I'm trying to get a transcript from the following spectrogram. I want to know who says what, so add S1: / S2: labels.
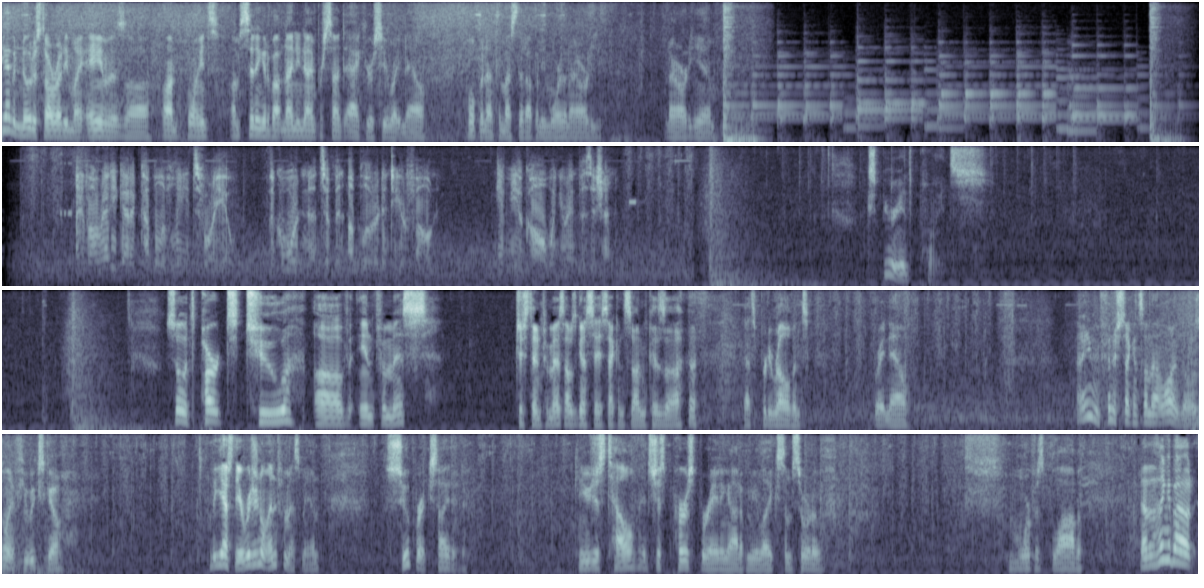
S1: you haven't noticed already, my aim is uh, on point. I'm sitting at about 99% accuracy right now, hoping not to mess that up any more than I already than I already am.
S2: I've already got a couple of leads for you. The coordinates have been uploaded into your phone. Give me a call when you're in position.
S1: Experience points. So it's part two of Infamous. Just Infamous. I was gonna say Second Son because uh, that's pretty relevant right now. I didn't even finish Second Son that long ago. It was only a few weeks ago. But yes, the original Infamous, man. Super excited. Can you just tell? It's just perspirating out of me like some sort of amorphous blob. Now, the thing about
